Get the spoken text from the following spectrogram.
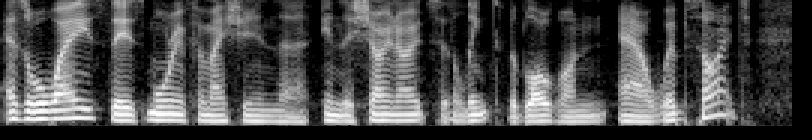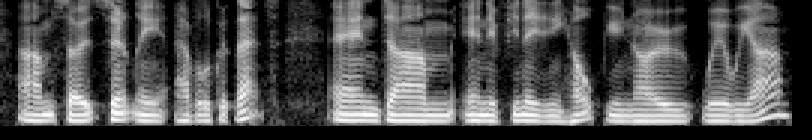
as always, there's more information in the, in the show notes and a link to the blog on our website. Um, so certainly have a look at that. And, um, and if you need any help, you know where we are.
